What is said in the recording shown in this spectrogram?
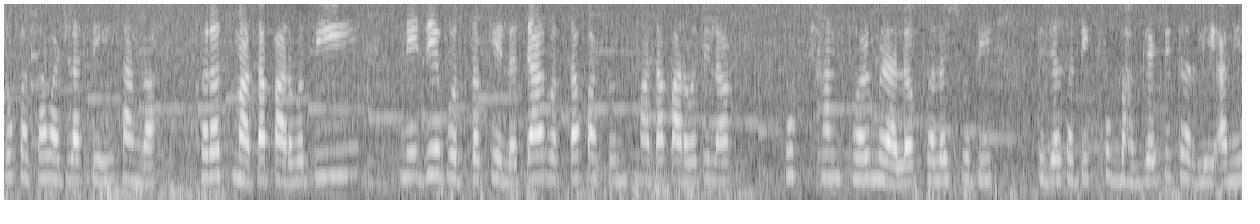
तो कसा वाटला तेही सांगा. खरंच माता पार्वतीने जे व्रत केलं त्या व्रतापासून माता पार्वतीला खूप छान फळ मिळालं. फलश्रुती तिच्यासाठी खूप भाग्याची ठरली आणि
